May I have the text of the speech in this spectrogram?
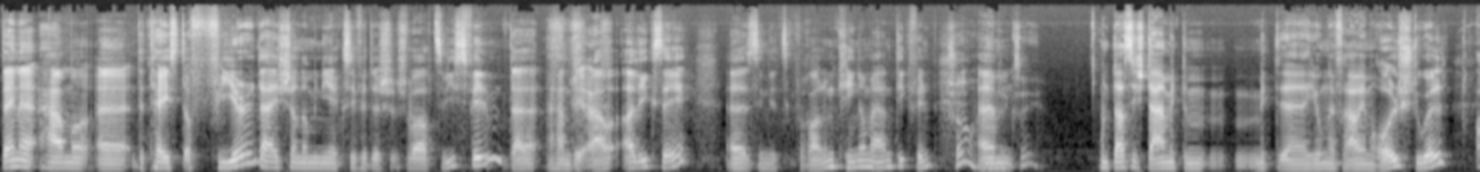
Dann haben wir äh, The Taste of Fear, der ist schon nominiert für den Schwarz-Weiß-Film, den haben wir auch alle gesehen. Äh, sind jetzt vor allem Kinomantik-Filme. Schon, ähm, gesehen. Und das ist der mit, dem, mit der jungen Frau im Rollstuhl, oh,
